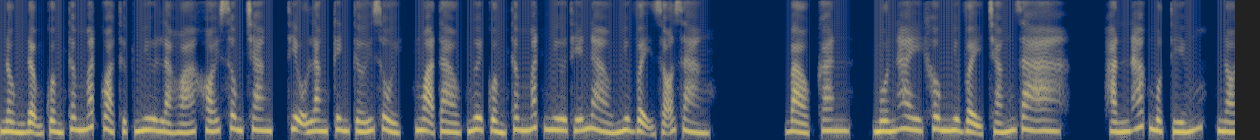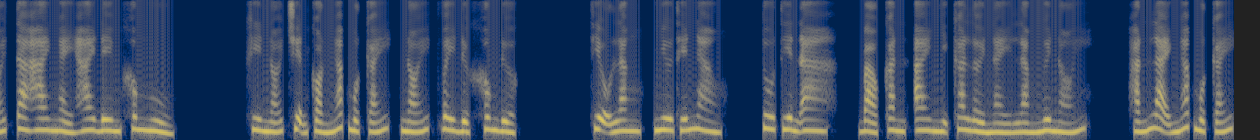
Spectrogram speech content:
nồng đậm quầng thâm mắt quả thực như là hóa khói sông trang, thiệu lăng kinh tới rồi, ngọa tào, ngươi quầng thâm mắt như thế nào như vậy rõ ràng. Bảo căn, muốn hay không như vậy trắng ra a Hắn hắc một tiếng, nói ta hai ngày hai đêm không ngủ. Khi nói chuyện còn ngáp một cái, nói, vây được không được. Thiệu lăng, như thế nào? Tu tiên a bảo căn ai nhị ca lời này làm ngươi nói. Hắn lại ngáp một cái,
